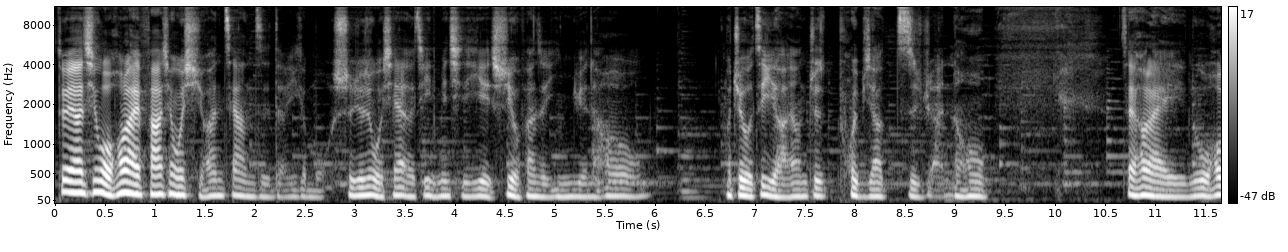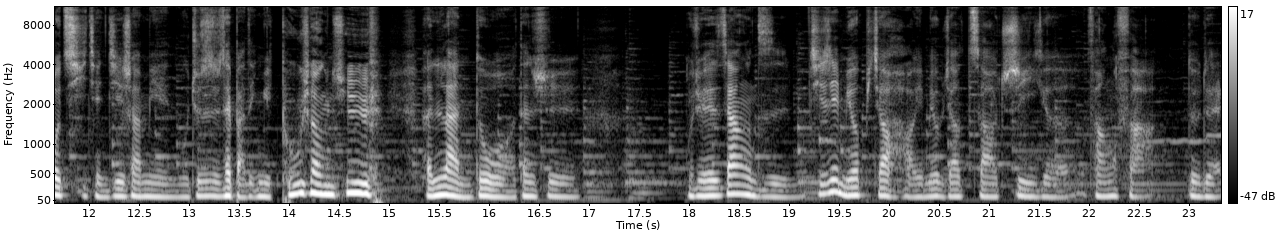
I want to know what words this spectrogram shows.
对啊，其实我后来发现我喜欢这样子的一个模式，就是我现在耳机里面其实也是有放着音乐，然后我觉得我自己好像就会比较自然，然后再后来如果后期剪辑上面，我就是再把这音乐铺上去，很懒惰，但是我觉得这样子其实也没有比较好，也没有比较糟，就是一个方法，对不对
